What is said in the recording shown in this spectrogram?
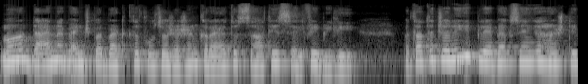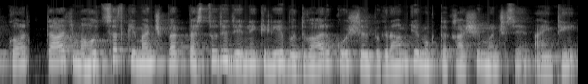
उन्होंने डायना बेंच पर बैठकर फ़ोटो सेशन कराया तो साथ ही सेल्फी भी ली। बताते चले कि प्लेबैक सिंगर हर्षदीप कौर ताज महोत्सव के मंच पर प्रस्तुति देने के लिए बुधवार को शिल्पग्राम के मुक्तकाशी मंच से आई थी।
